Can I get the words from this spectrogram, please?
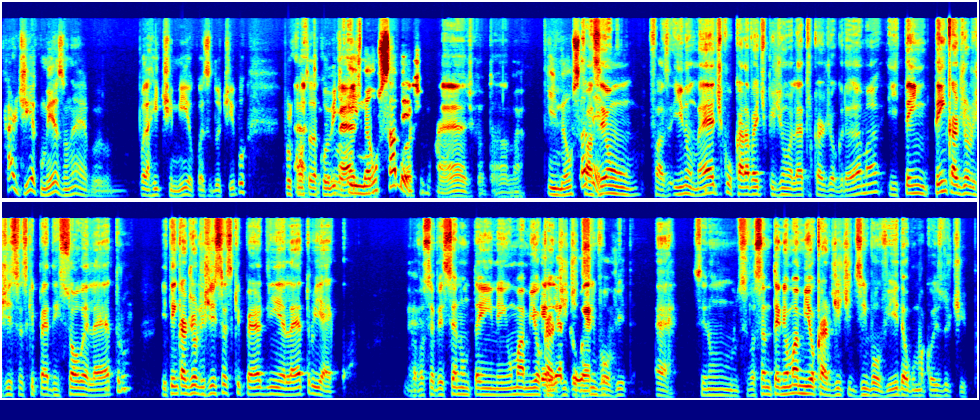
cardíaco mesmo, né? Por arritmia ou coisa do tipo, por é, conta da Covid, médico, e não saber. Médico, tá, né? E não saber. Fazer um. Fazer, ir no médico, o cara vai te pedir um eletrocardiograma, e tem, tem cardiologistas que pedem só o eletro, e tem cardiologistas que pedem eletro e eco. É. Para você ver se você não tem nenhuma miocardite desenvolvida. É se, não, se você não tem nenhuma miocardite desenvolvida, alguma coisa do tipo.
